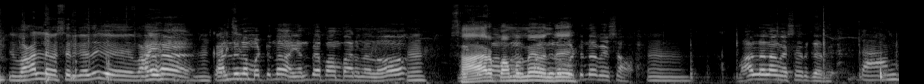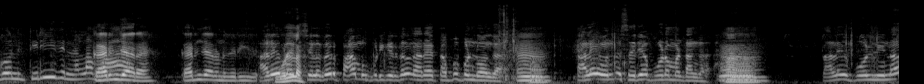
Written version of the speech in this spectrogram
இது வாலில் விஷம் இருக்காது வாய் கல்லுல மட்டும்தான் எந்த பாம்பா இருந்தாலும். சார பாம்புமே வந்து மட்டும்தான் விஷம். வாழலாம் விஷம் இருக்காது. அங்க ஒன்று தெரியுது நல்லா கரிஞ்சார கரிஞ்சார ஒன்று தெரியுது. அதே மாதிரி சில பேர் பாம்பு பிடிக்கிறதுல நிறைய தப்பு பண்ணுவாங்க. தலையை வந்து சரியா போட மாட்டாங்க. தலையை போடலினா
